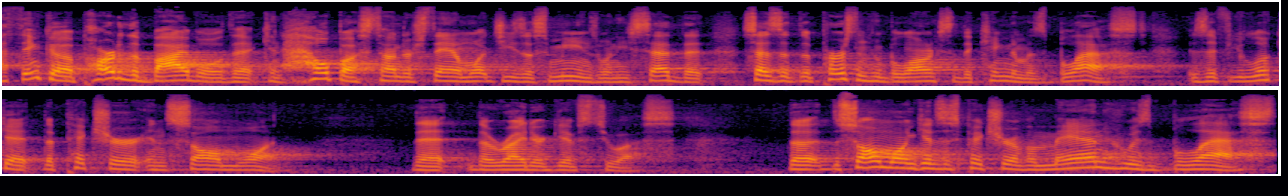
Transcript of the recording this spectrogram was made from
I think a part of the Bible that can help us to understand what Jesus means when he said that, says that the person who belongs to the kingdom is blessed is if you look at the picture in Psalm 1 that the writer gives to us. The, the Psalm 1 gives this picture of a man who is blessed,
